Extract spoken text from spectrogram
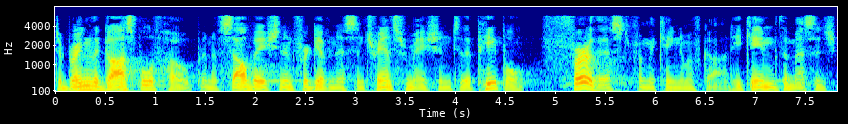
to bring the gospel of hope and of salvation and forgiveness and transformation to the people furthest from the kingdom of God. He came with a message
